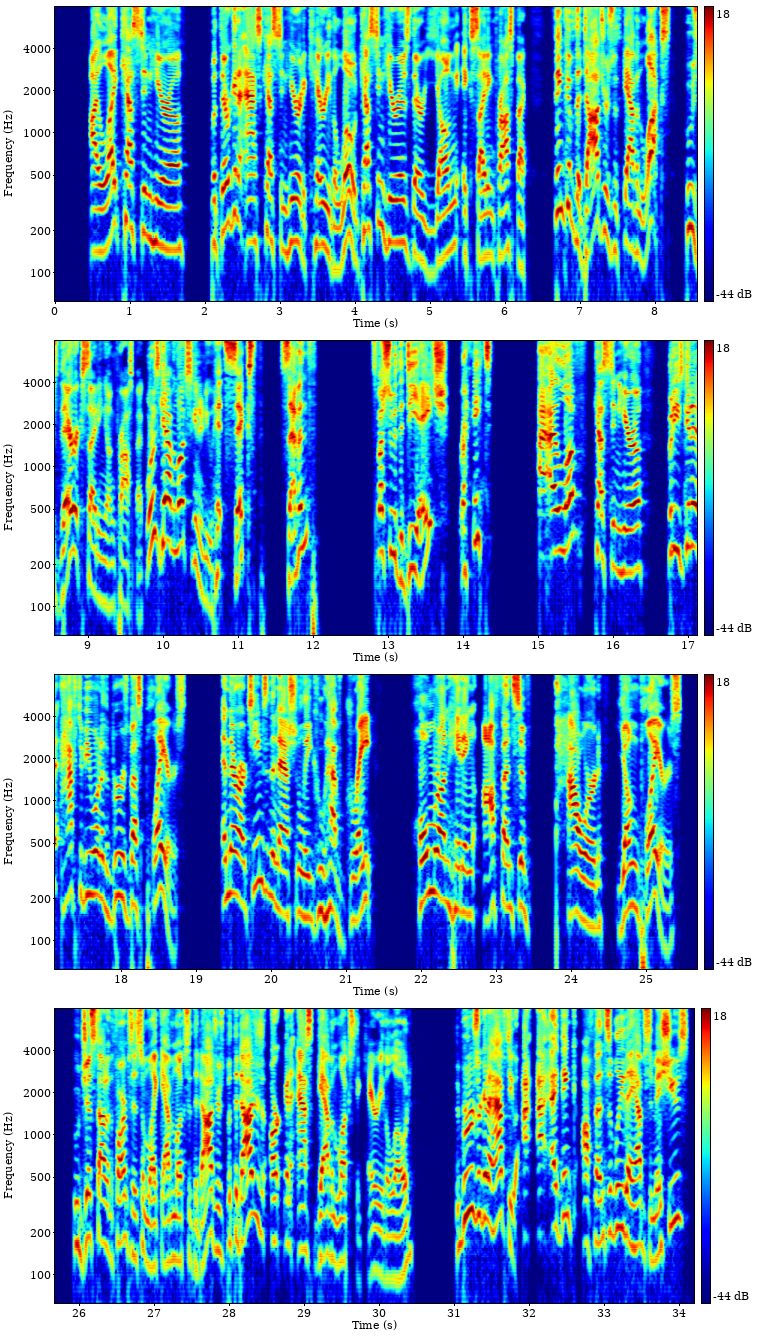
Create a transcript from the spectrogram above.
I like Keston Hiura, but they're going to ask Keston Hiura to carry the load. Keston Hiura is their young, exciting prospect. Think of the Dodgers with Gavin Lux, who's their exciting young prospect. What is Gavin Lux going to do? Hit sixth? Seventh? especially with the DH, right? I, I love Keston Hiura, but he's going to have to be one of the Brewers' best players. And there are teams in the National League who have great home run hitting, offensive powered young players who just out of the farm system, like Gavin Lux at the Dodgers, but the Dodgers aren't going to ask Gavin Lux to carry the load. The Brewers are going to have to. I, I, think offensively they have some issues,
